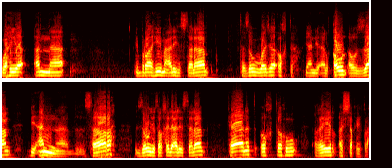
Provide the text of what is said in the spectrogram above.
وهي أن إبراهيم عليه السلام تزوج أخته. يعني القول أو الزعم بأن سارة زوجة الخليل عليه السلام كانت أخته غير الشقيقة.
